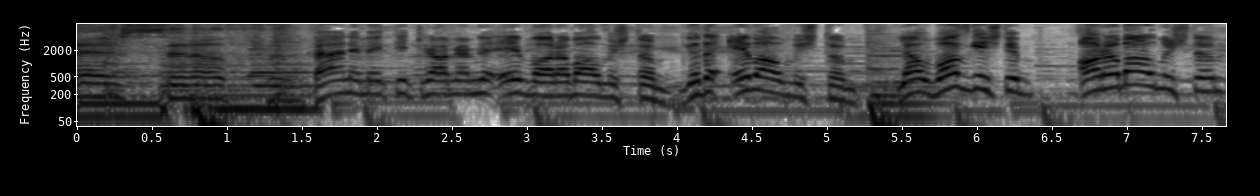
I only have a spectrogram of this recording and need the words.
esnafı Ben emekli ikramiyemle ev ve araba almıştım. Ya da ev almıştım. Ya vazgeçtim. Araba almıştım.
